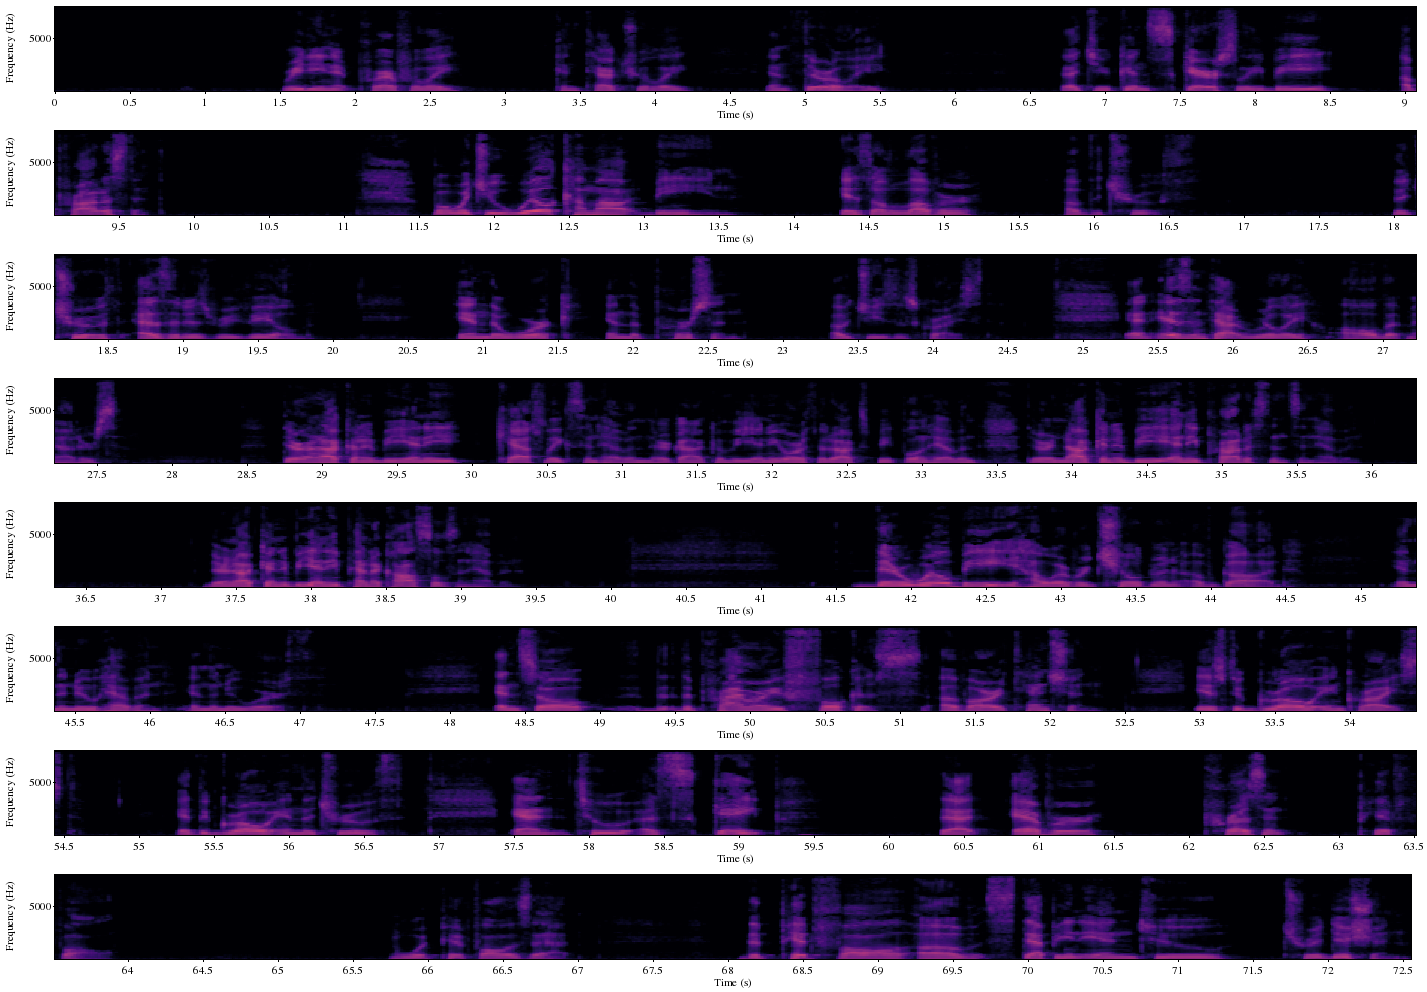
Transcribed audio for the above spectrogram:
reading it prayerfully, contextually, and thoroughly, that you can scarcely be a Protestant. But what you will come out being is a lover of the truth the truth as it is revealed in the work in the person of Jesus Christ. And isn't that really all that matters? There are not going to be any Catholics in heaven. There are not going to be any Orthodox people in heaven. There are not going to be any Protestants in heaven. There are not going to be any Pentecostals in heaven. There will be, however, children of God in the new heaven, in the new earth. And so the, the primary focus of our attention is to grow in Christ and to grow in the truth and to escape that ever present pitfall. What pitfall is that? The pitfall of stepping into tradition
